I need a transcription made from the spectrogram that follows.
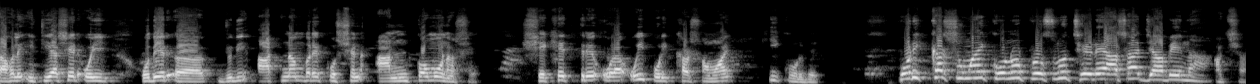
তাহলে ইতিহাসের ওই ওদের যদি আট নম্বরের কোশ্চেন আনকমন আসে সেক্ষেত্রে ওরা ওই পরীক্ষার সময় কি করবে? পরীক্ষার সময় কোনো প্রশ্ন ছেড়ে আসা যাবে না। আচ্ছা।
